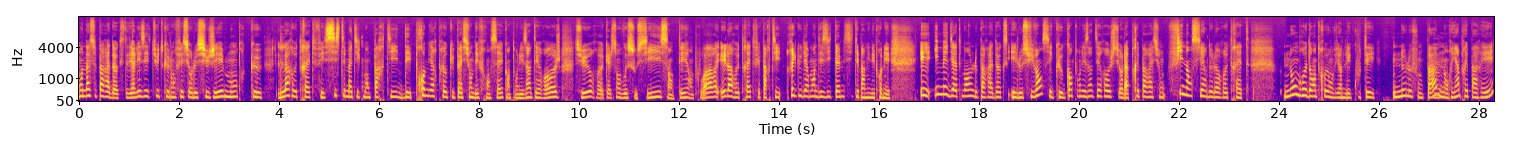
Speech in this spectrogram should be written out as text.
On a ce paradoxe, c'est-à-dire les études que l'on fait sur le sujet montrent que la retraite fait systématiquement partie des premières préoccupations des Français quand on les interroge sur euh, quels sont vos soucis, santé, emploi. Et la retraite fait partie régulièrement des items cités parmi les premiers. Et immédiatement, le paradoxe est le suivant, c'est que quand on les interroge sur la préparation financière de leur retraite, nombre d'entre eux, on vient de l'écouter, ne le font pas, mmh. n'ont rien préparé.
